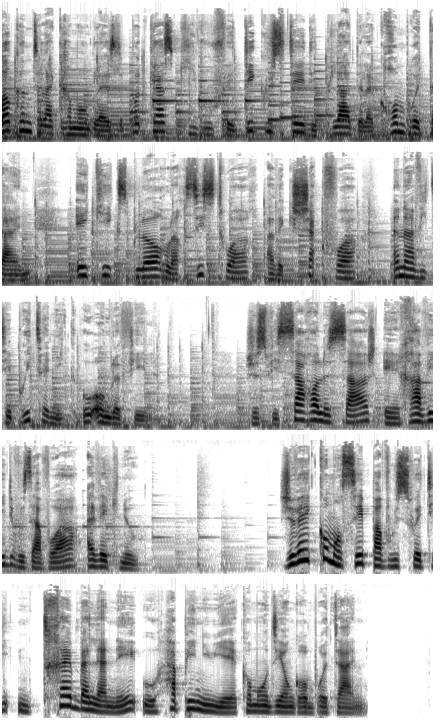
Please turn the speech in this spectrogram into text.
Welcome to la crème anglaise, le podcast qui vous fait déguster des plats de la Grande-Bretagne et qui explore leurs histoires avec chaque fois un invité britannique ou anglophile. Je suis Sarah Le Sage et ravie de vous avoir avec nous. Je vais commencer par vous souhaiter une très belle année ou Happy New Year comme on dit en Grande-Bretagne.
